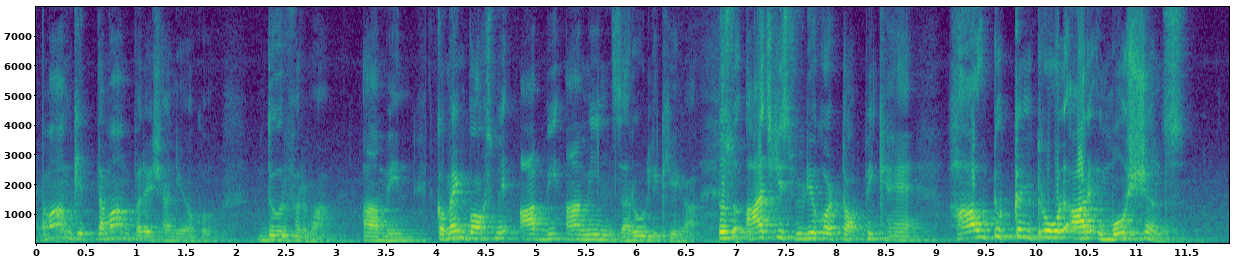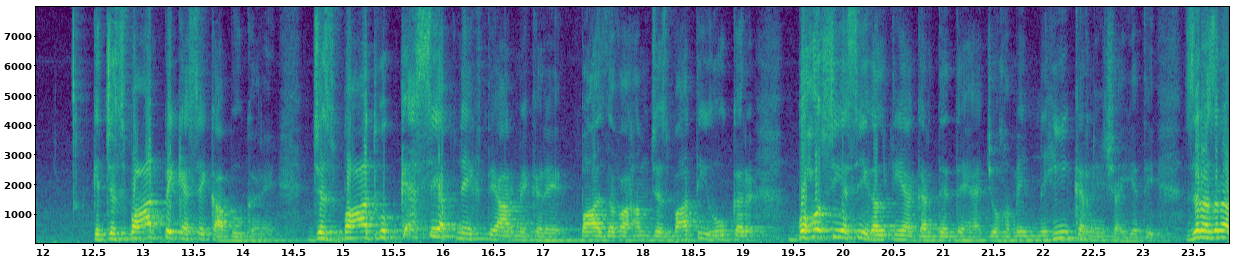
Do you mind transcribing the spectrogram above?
तमाम की तमाम परेशानियों को दूर फरमा। आमीन। कमेंट बॉक्स में आप भी आमीन ज़रूर लिखिएगा। दोस्तों, आज की इस वीडियो का टॉपिक है how to control our emotions, कि जज्बात पे कैसे काबू करें, जज्बात को कैसे अपने इख्तियार में करें। बाज़ दफ़ा हम जज्बाती होकर बहुत सी ऐसी गलतियाँ कर देते हैं जो हमें नहीं करनी चाहिए थी। ज़रा ज़रा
